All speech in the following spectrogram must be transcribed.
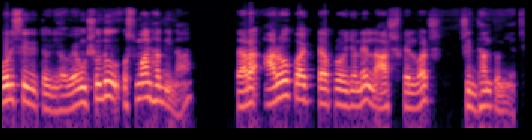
পরিস্থিতি তৈরি হবে। এবং শুধু ওসমান হাদি না, তারা আরও কয়েকটা প্রয়োজনে লাশ ফেলবার সিদ্ধান্ত নিয়েছে।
